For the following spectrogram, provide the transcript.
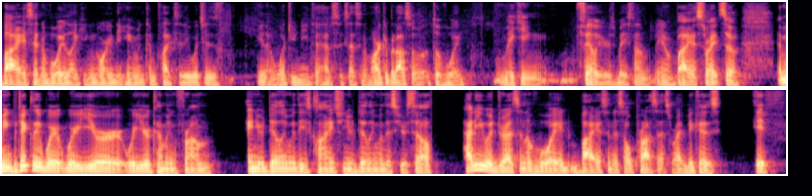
bias and avoid like ignoring the human complexity, which is, you know, what you need to have success in the market, but also to avoid making failures based on you know bias, right? So, I mean, particularly where where you're where you're coming from, and you're dealing with these clients and you're dealing with this yourself. How do you address and avoid bias in this whole process, right? Because if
